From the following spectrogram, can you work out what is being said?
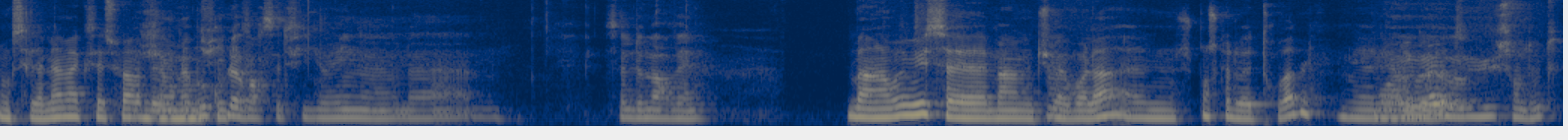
Donc c'est la même accessoire de J'aimerais beaucoup l'avoir cette figurine, euh, la... celle de Marvel. Ben oui, oui, c'est- ben, tu la vois là. euh, je pense qu'elle doit être trouvable. Mais elle Ouais, ouais, oui, sans doute.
